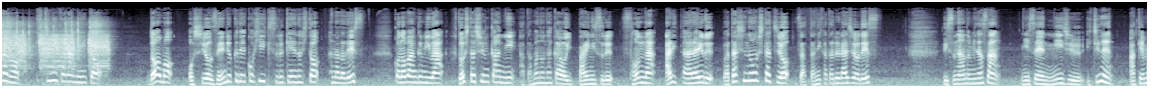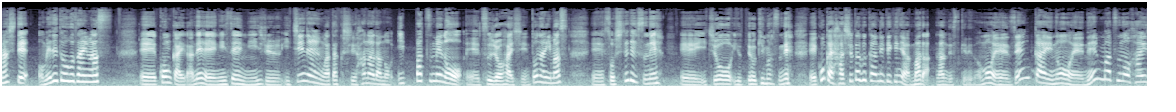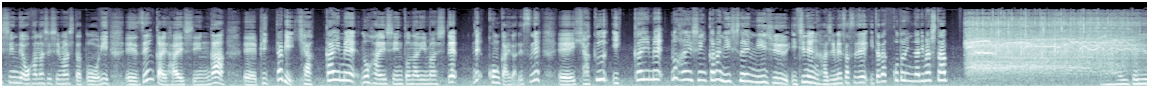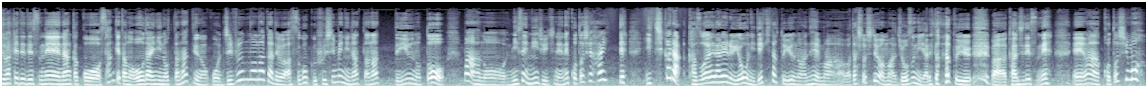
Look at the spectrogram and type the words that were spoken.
田の基地に絡む糸。どうも、推しを全力でコひいきする系の人、花田です。この番組は、ふとした瞬間に頭の中をいっぱいにする、そんなありとあらゆる私の推したちを雑多に語るラジオです。リスナーの皆さん、2021年明けましておめでとうございます。えー今回がね、2021年私、花田の一発目の、えー通常配信となります。えーそしてですね、え一応言っておきますね。え今回ハッシュタグ管理的にはまだなんですけれども、え前回の、え年末の配信でお話ししました通り、え前回配信が、えぴったり100回目の配信となりまして、で、今回がですね、え101回目の配信から2021年始めさせていただくことになりました。い、というわけでですね、なんかこう、3桁の大台に乗ったなっていうのを、こう、自分の中ではすごく節目になったなっていうのと、まあ、あの、2021年ね、今年入って1から数えられるようにできたというのはね、まあ、私としてはまあ、上手にやれたなという、まあ、感じですね。えーまあ、今年も、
